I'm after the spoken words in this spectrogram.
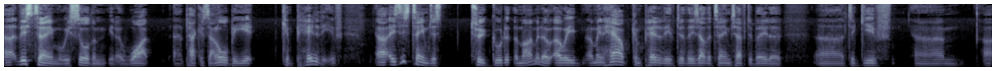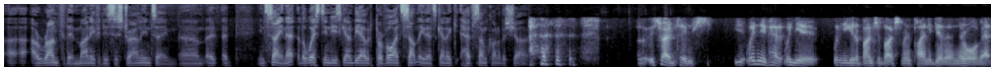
Uh, this team, we saw them, you know, wipe uh, Pakistan, albeit competitive. Uh, is this team just too good at the moment? Are, are, we? I mean, how competitive do these other teams have to be to uh, to give um, a, a, run for their money for this Australian team? Um, in saying that, the West Indies going to be able to provide something that's going to have some kind of a show? Australian teams, when you've had when you when you get a bunch of blokes been playing together and they're all about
